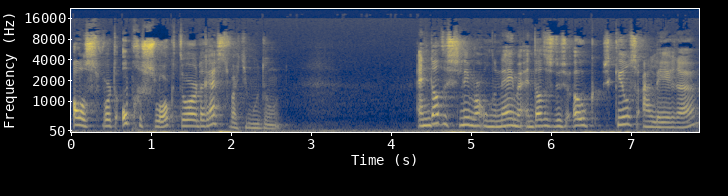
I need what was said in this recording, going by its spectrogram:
alles wordt opgeslokt door de rest wat je moet doen. En dat is slimmer ondernemen. En dat is dus ook skills aanleren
